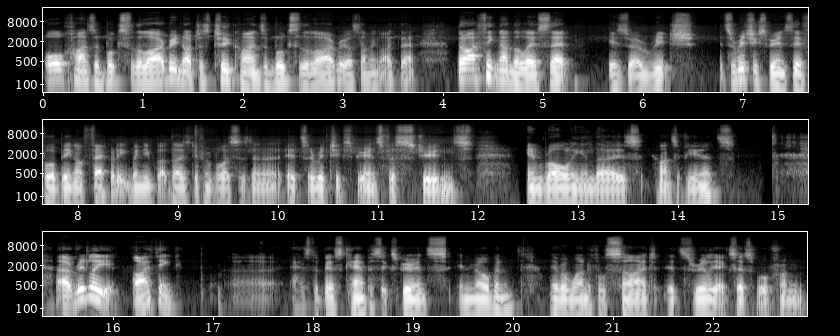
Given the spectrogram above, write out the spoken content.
all kinds of books for the library, not just two kinds of books for the library or something like that. But I think nonetheless that is a rich. It's a rich experience, therefore, being on faculty when you've got those different voices, and it's a rich experience for students enrolling in those kinds of units. Uh, Ridley, I think, has the best campus experience in Melbourne. We have a wonderful site. It's really accessible from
